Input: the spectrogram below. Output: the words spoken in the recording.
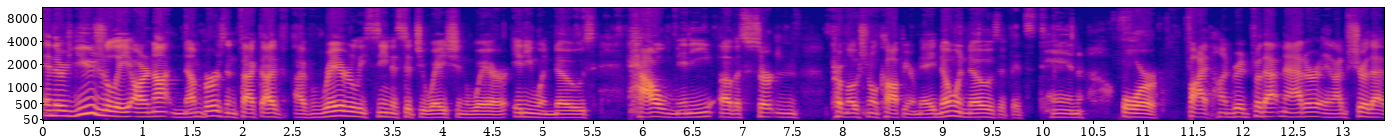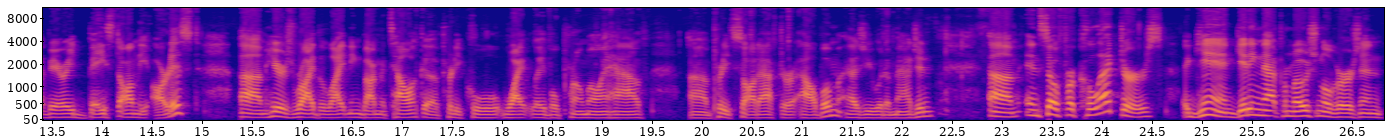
and there usually are not numbers. In fact, I've I've rarely seen a situation where anyone knows how many of a certain promotional copy are made. No one knows if it's 10 or 500 for that matter, and I'm sure that varied based on the artist. Um, here's Ride the Lightning by Metallica, a pretty cool white label promo I have uh, pretty sought after album, as you would imagine. Um, and so for collectors, again, getting that promotional version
